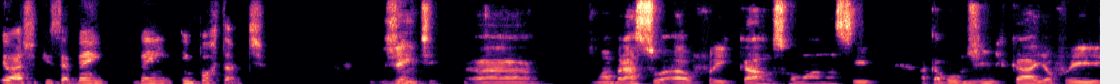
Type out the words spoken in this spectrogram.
Eu acho que isso é bem, bem importante. Gente, uh, um abraço ao Frei Carlos, como a Nancy acabou de indicar, e ao Frei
